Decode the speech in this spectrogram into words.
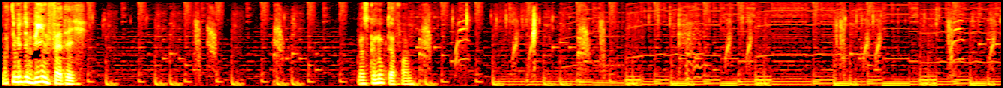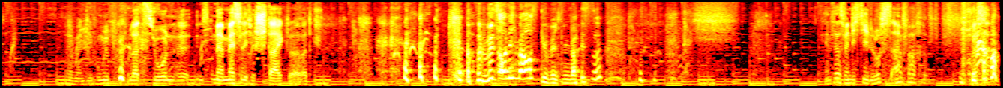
Mach die mit den Bienen fertig. Du hast genug davon. Ja, wenn die Hummelpopulation äh, ins Unermessliche steigt oder was? Aber du bist auch nicht mehr ausgewichen, weißt du? Du das, wenn dich die Lust einfach... Ja,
